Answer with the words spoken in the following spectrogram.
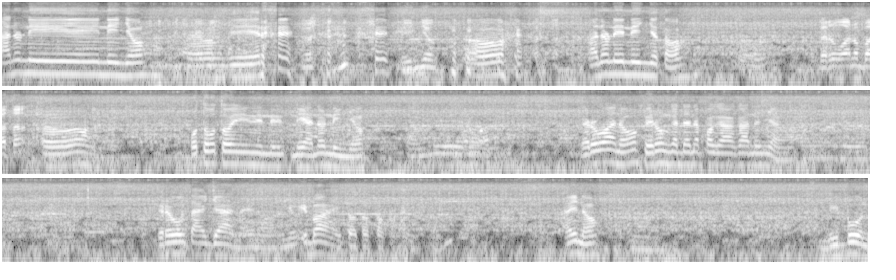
ano ni ninyo? Parang bir. Ninyo. oh. Ano ni ninyo to? Laruan ng bata. Oh. Pototo ni, ni, ni ano ninyo. Pero ano, pero ang ganda ng pagkakano niya. Pero huwag tayo dyan. Ayun o. Yung iba, ito, ito, ito. Ayun o. Libon.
